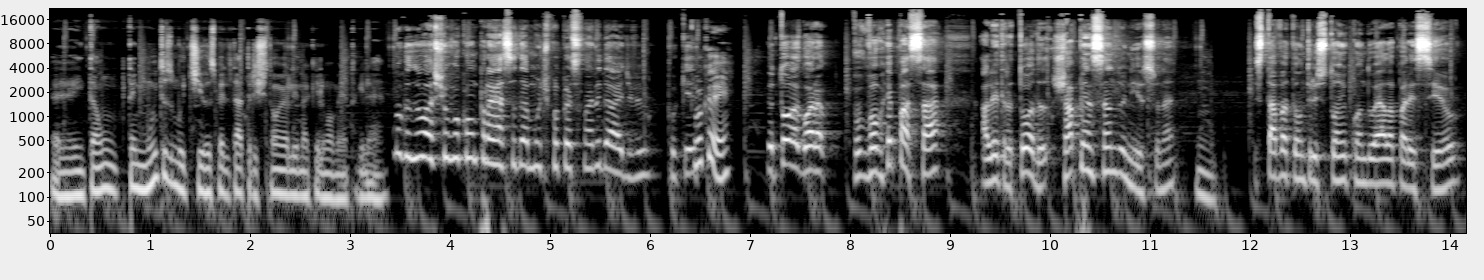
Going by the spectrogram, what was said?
É, então tem muitos motivos para ele estar tá tristonho ali naquele momento, Guilherme. Lucas, eu acho que eu vou comprar essa da múltipla personalidade, viu? Porque Ok. eu tô agora. Vou repassar a letra toda, já pensando nisso, né? Hum. Estava tão tristonho quando ela apareceu.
